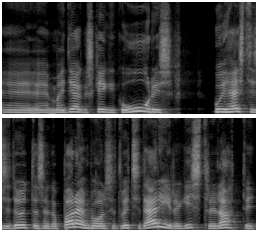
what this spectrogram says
äh,. ma ei tea, kas keegi ka uuris, kui hästi see töötas, aga parempoolsed võtsid äriregistri lahti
